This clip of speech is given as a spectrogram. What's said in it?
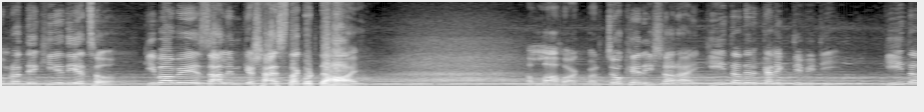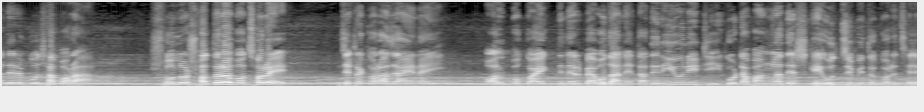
তোমরা দেখিয়ে দিয়েছ কীভাবে জালিমকে সায়স্তা করতে হয়। আল্লাহ আকবার, চোখের ইশারায় কি তাদের কানেক্টিভিটি কি তাদের বোঝাপড়া। ষোলো, সতেরো বছরে যেটা করা যায় নাই, অল্প কয়েকদিনের ব্যবধানে তাদের ইউনিটি গোটা বাংলাদেশকে উজ্জীবিত করেছে।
